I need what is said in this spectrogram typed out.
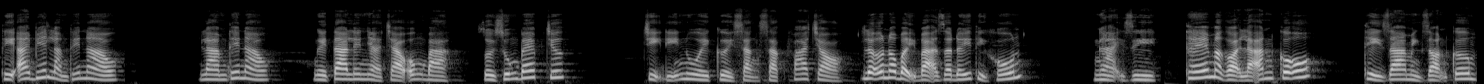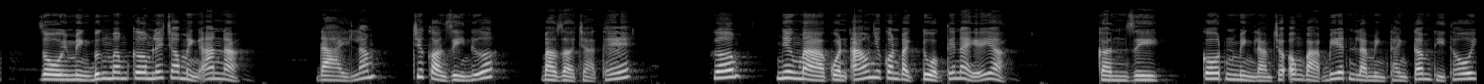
thì ai biết làm thế nào? Làm thế nào? Người ta lên nhà chào ông bà, rồi xuống bếp chứ. Chị đĩ nuôi cười sảng sặc pha trò, lỡ nó bậy bạ ra đấy thì khốn. Ngại gì, Thế mà gọi là ăn cỗ. Thì ra mình dọn cơm, rồi mình bưng mâm cơm lấy cho mình ăn à? Đài lắm, chứ còn gì nữa. Bao giờ trả thế? Gớm, nhưng mà quần áo như con bạch tuộc thế này ấy à? Cần gì? Cốt mình làm cho ông bà biết là mình thành tâm thì thôi.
